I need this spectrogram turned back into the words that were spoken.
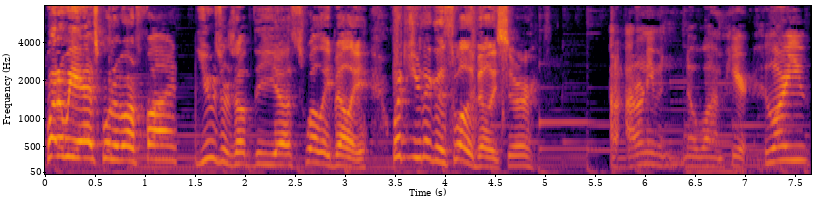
Why don't we ask one of our fine users of the uh, Swelly Belly? What did you think of the Swelly Belly, sir? I I don't even know why I'm here. Who are you?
